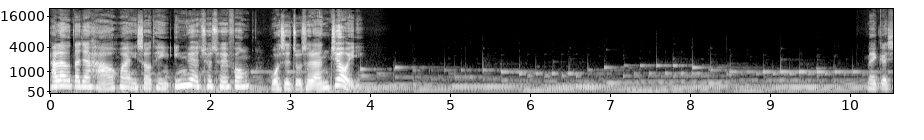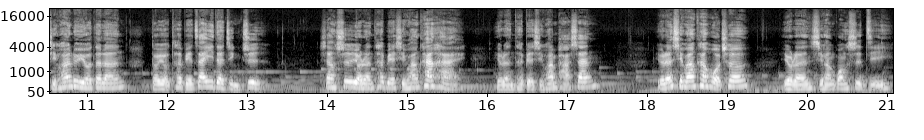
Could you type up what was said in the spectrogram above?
！Hello，大家好，欢迎收听音乐吹吹风，我是主持人 Joy。每个喜欢旅游的人都有特别在意的景致，像是有人特别喜欢看海，有人特别喜欢爬山，有人喜欢看火车，有人喜欢逛市集。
